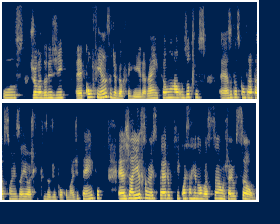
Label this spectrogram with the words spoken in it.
os jogadores de é, confiança de Abel Ferreira, né? Então, os outros, é, as outras contratações aí eu acho que precisa de um pouco mais de tempo. É, Jailson, eu espero que com essa renovação, Jailson,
